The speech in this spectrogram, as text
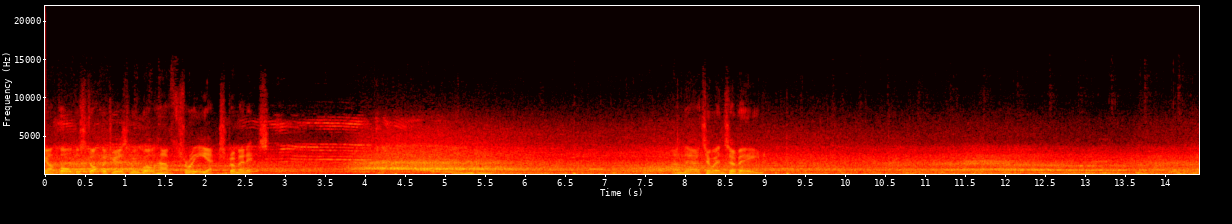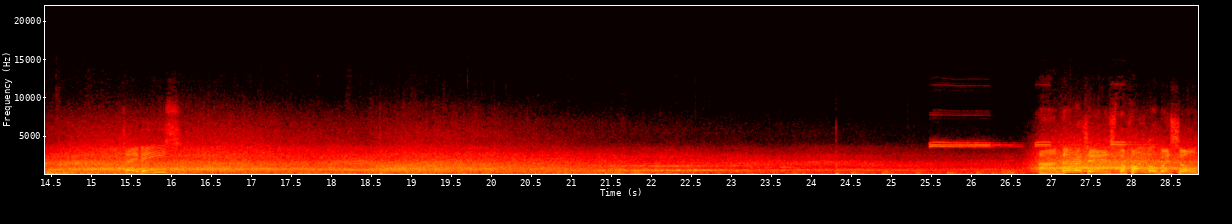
Up all the stoppages, we will have three extra minutes. And there to intervene. Davies. And there it is, the final whistle.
